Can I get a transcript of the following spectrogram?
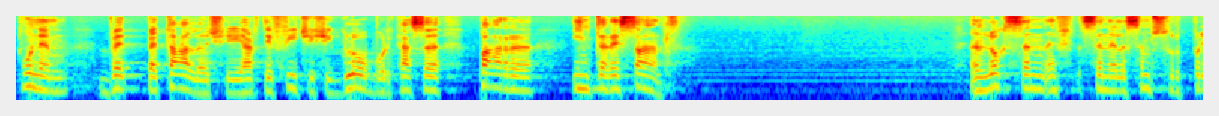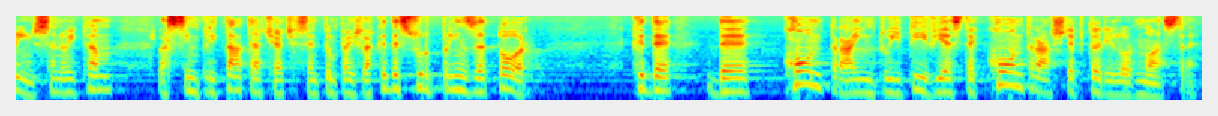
punem petală și artificii și globuri ca să pară interesant. În loc să ne, să ne lăsăm surprinși, să ne uităm la simplitatea a ceea ce se întâmplă aici, la cât de surprinzător, cât de, de contraintuitiv este, contra așteptărilor noastre.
